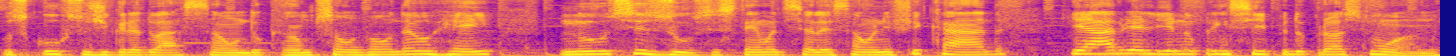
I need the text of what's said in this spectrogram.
os cursos de graduação do Campo São João Del Rei no SISU, Sistema de Seleção Unificada, que abre ali no princípio do próximo ano.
